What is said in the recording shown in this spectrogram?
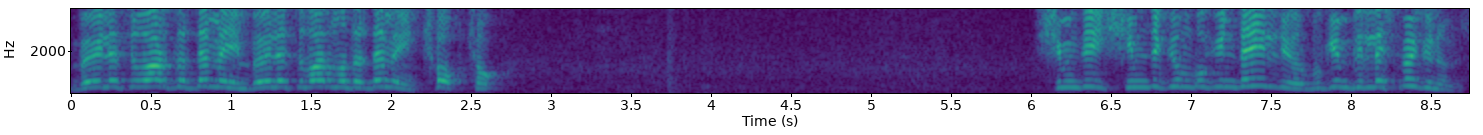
Böylesi vardır demeyin, böylesi var mıdır demeyin. Çok çok. Şimdi şimdi gün bugün değil diyor. Bugün birleşme günümüz.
